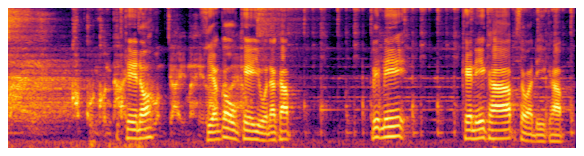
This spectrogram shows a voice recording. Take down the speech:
แช่งขอบคุณคนไทโอยเคเนาะร่วมใจมาให้ราเสียงก็โอเคอยู่นะครับ คลิปนี้แค่นี้ครับ สวัสดีครับ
